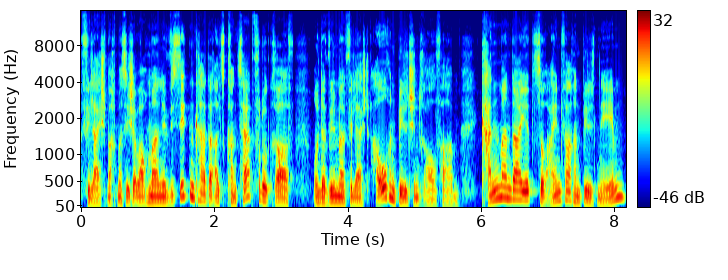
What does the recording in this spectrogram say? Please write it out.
vielleicht macht man sich aber auch mal eine Visitenkarte als Konzertfotograf und da will man vielleicht auch ein Bildchen drauf haben. Kann man da jetzt so einfach ein Bild nehmen?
